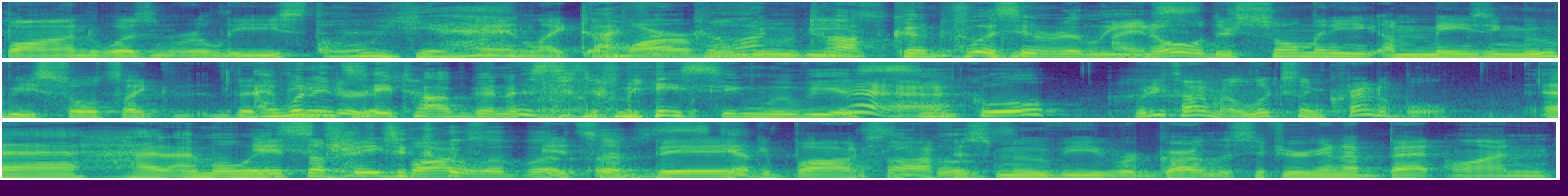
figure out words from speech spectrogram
Bond wasn't released. oh yeah, and like the I Marvel movies. Top Gun wasn't released. I know there's so many amazing movies, so it's like the I wouldn't say Top Gun is an amazing movie. A Yeah. sequel? What are you talking about? It looks incredible. Uh, I'm always It's a big box. it's a big box office movie. Regardless, if you're gonna bet on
